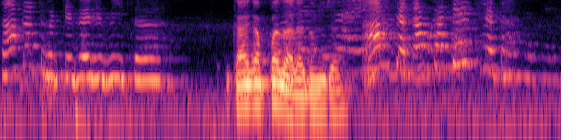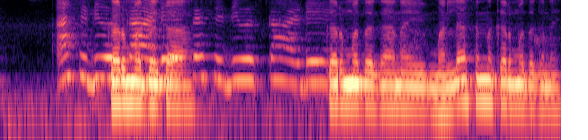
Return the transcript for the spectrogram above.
सांगत होते गरिबीचं. काय गप्पा झाल्या तुमच्या? आमच्या गप्पा तेच होता असे दिवस करमत काढले का? तसे दिवस काढे. करमत का नाही? म्हणले असेल ना करमत का नाही?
